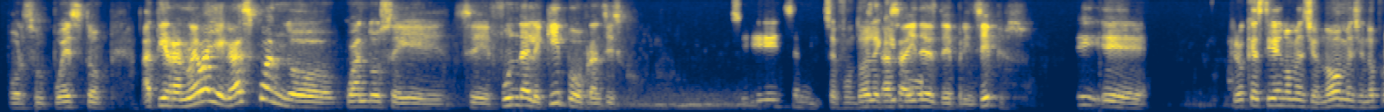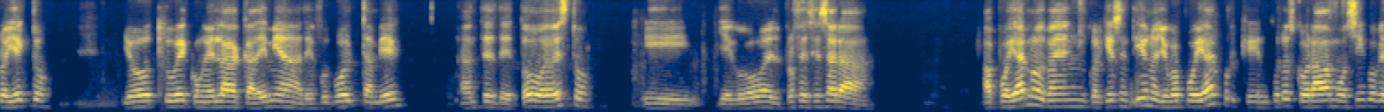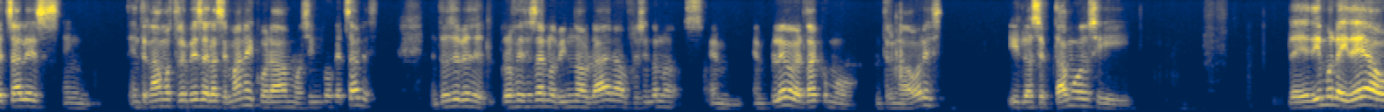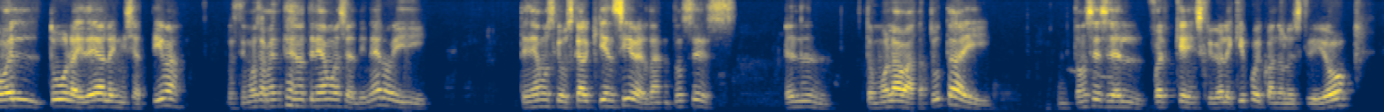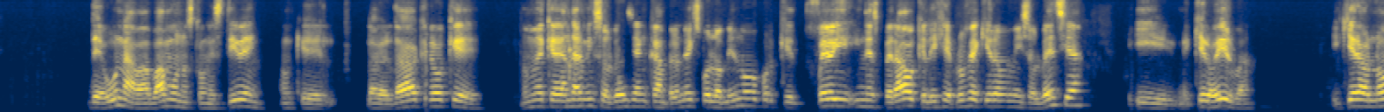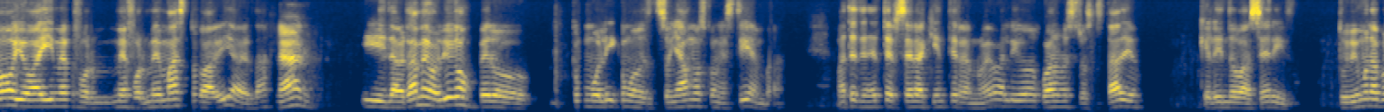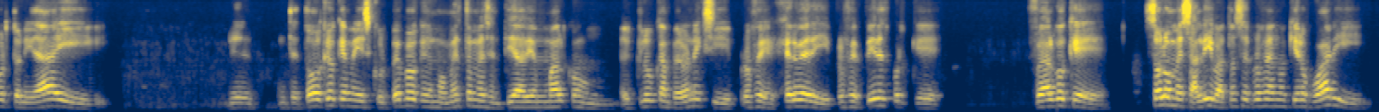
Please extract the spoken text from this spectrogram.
Por supuesto. A Tierra Nueva llegas cuando, cuando se, funda el equipo, Francisco. Sí, se, fundó el Estás ahí desde principios. Sí, eh, creo que Steven lo mencionó, mencionó proyecto. Yo tuve con él la academia de fútbol también, antes de todo esto, y llegó el profe César a, apoyarnos, va en cualquier sentido, nos llegó a apoyar porque nosotros cobrábamos cinco quetzales en entrenábamos tres veces a la semana y cobrábamos cinco quetzales. Entonces pues, el profe César nos vino a hablar ofreciéndonos em, empleo, ¿verdad? Como entrenadores. Y lo aceptamos y le dimos la idea o él tuvo la idea, la iniciativa. Lastimosamente no teníamos el dinero y teníamos que buscar quién sí, ¿verdad? Entonces él tomó la batuta y entonces él fue el que inscribió al equipo y cuando lo inscribió, de una, vámonos con Steven, aunque la verdad creo que no me quedan dar mi solvencia en Campeonex por lo mismo, porque fue inesperado que le dije, profe, quiero mi solvencia y me quiero ir, va. Y quiera o no, yo ahí me, me formé más todavía, ¿verdad? Claro. Y la verdad me dolió, pero como, como soñamos con Steven, va. Va a tener tercera aquí en Tierra Nueva, le digo, jugar a nuestro estadio. Qué lindo va a ser. Y tuvimos la oportunidad y ante todo creo que me disculpé porque en el momento me sentía bien mal con el club Camperonix y profe Herbert y profe Pires porque fue algo que solo me saliva, entonces profe no quiero jugar y,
